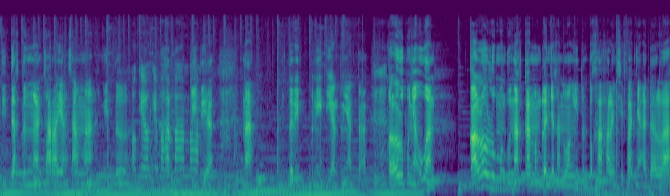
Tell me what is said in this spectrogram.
tidak dengan cara yang sama gitu. Oke oke paham paham paham. Gitu ya. Nah, dari penelitian ternyata Mm-mm. kalau lu punya uang kalau lu menggunakan membelanjakan uang itu untuk hal-hal yang sifatnya adalah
